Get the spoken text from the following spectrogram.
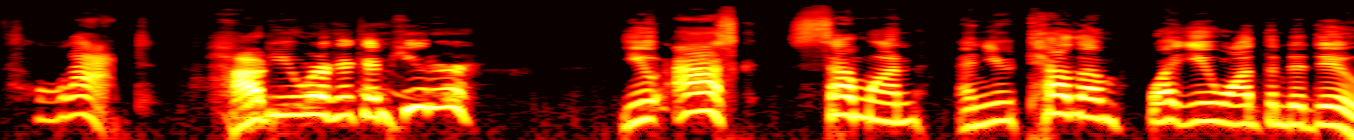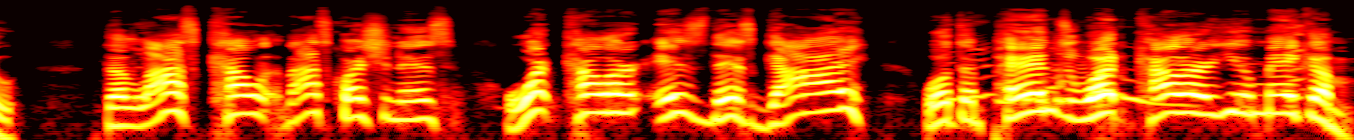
flat. How do you work a computer? You ask someone and you tell them what you want them to do. The last color last question is, what color is this guy? Well, it depends what color you make him.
